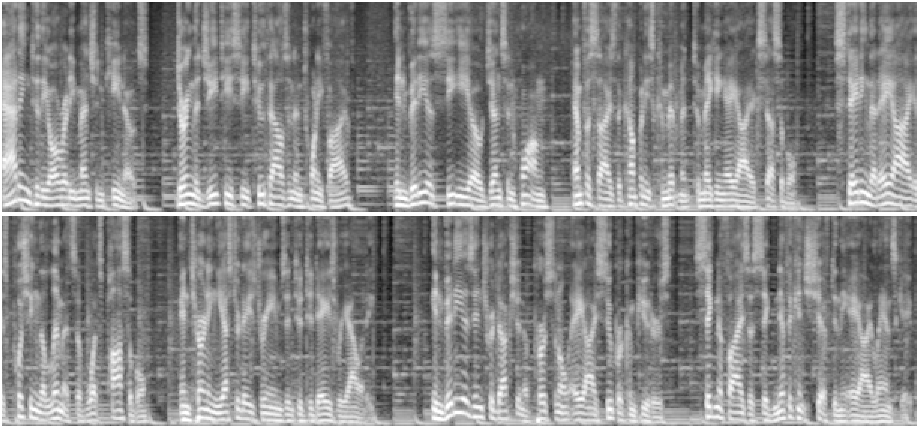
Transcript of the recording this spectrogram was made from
Adding to the already mentioned keynotes, during the GTC 2025, NVIDIA's CEO Jensen Huang emphasized the company's commitment to making AI accessible, stating that AI is pushing the limits of what's possible and turning yesterday's dreams into today's reality. NVIDIA's introduction of personal AI supercomputers signifies a significant shift in the AI landscape,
